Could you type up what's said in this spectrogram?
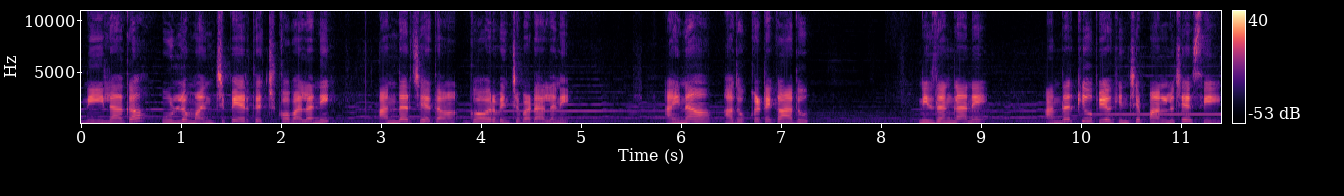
నీలాగా ఊళ్ళో మంచి పేరు తెచ్చుకోవాలని అందరి చేత గౌరవించబడాలని. అయినా అదొక్కటే కాదు. నిజంగానే అందరికీ ఉపయోగించే పనులు చేసి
